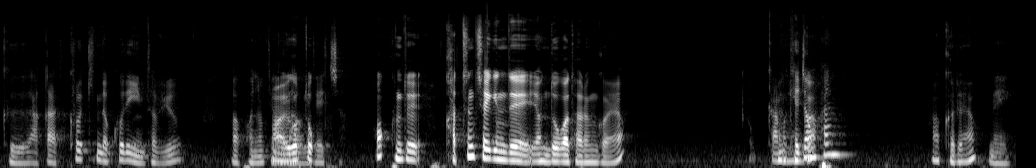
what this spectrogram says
그 아까 Cracking the Coding Interview가 번역돼서 아, 이것도 나오기도 했죠. 어 근데 같은 책인데 연도가 다른 거예요? 아마 아닌가? 개정판? 아 그래요? 네,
